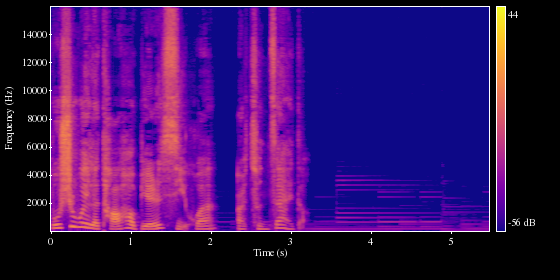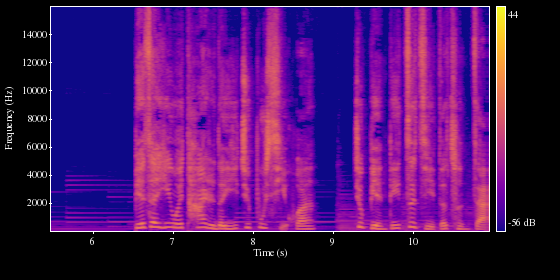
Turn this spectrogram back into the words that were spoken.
不是为了讨好别人喜欢而存在的。”别再因为他人的一句不喜欢，就贬低自己的存在；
